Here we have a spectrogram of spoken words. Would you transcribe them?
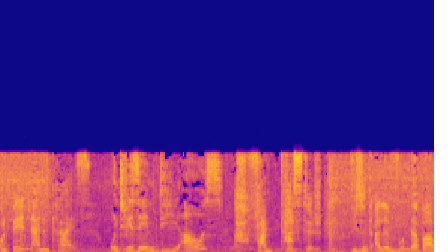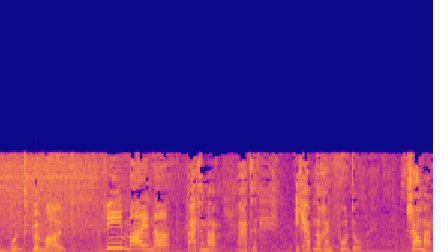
Und bilden einen Kreis. Und wie sehen die aus? Ach, fantastisch. Die sind alle wunderbar bunt bemalt. Wie meiner. Warte mal, warte. Ich habe noch ein Foto. Schau mal,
